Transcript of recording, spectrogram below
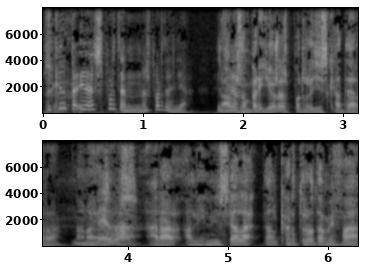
Per què ara es porten, no es porten ja? No, però són perilloses, pots relliscar a terra. No, no, ja, Veus? ara, ara a l'inici del cartró també fa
